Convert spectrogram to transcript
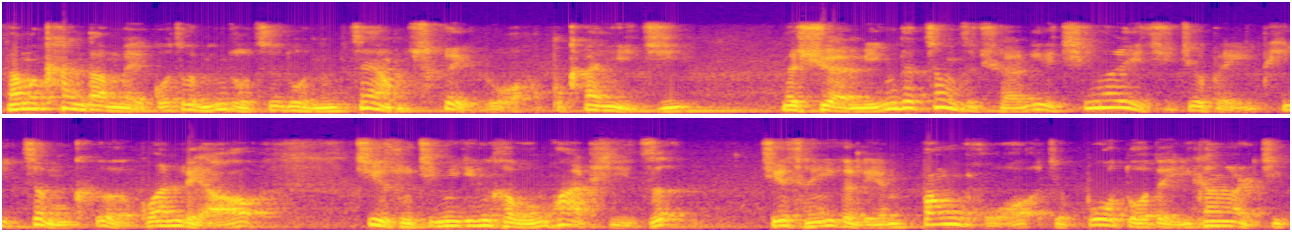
他们看到美国这个民主制度能这样脆弱不堪一击，那选民的政治权利轻而易举就被一批政客、官僚、技术精英和文化痞子结成一个联帮伙，就剥夺得一干二净。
